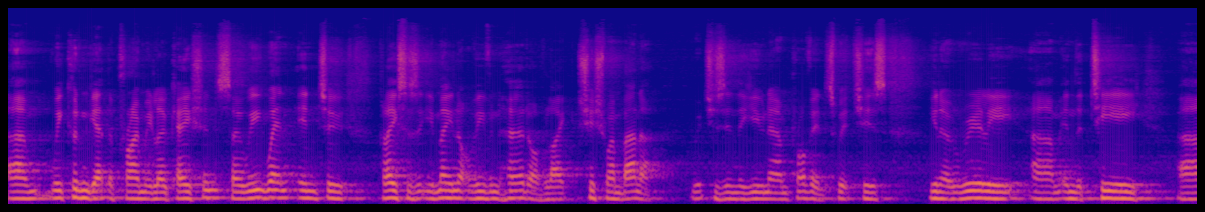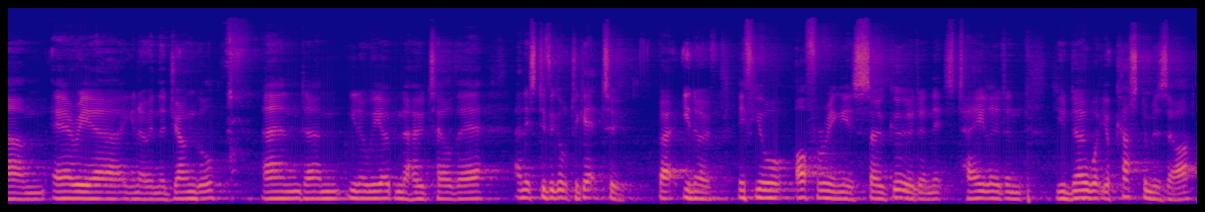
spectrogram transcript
Um, we couldn't get the primary locations, so we went into places that you may not have even heard of, like Xishuangbanna, which is in the Yunnan province, which is, you know, really um, in the tea um, area, you know, in the jungle. And, um, you know, we opened a hotel there, and it's difficult to get to. But you know, if your offering is so good and it's tailored and you know what your customers are,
